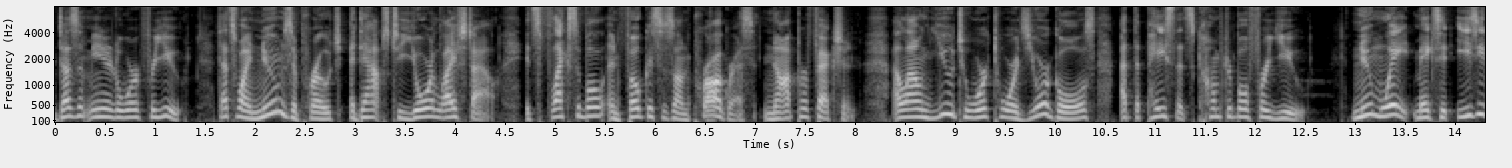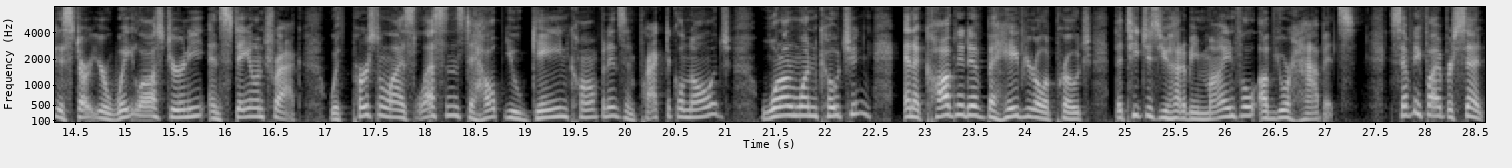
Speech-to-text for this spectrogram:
doesn't mean it'll work for you. That's why Noom's approach adapts to your lifestyle. It's flexible and focuses on progress, not perfection, allowing you to work towards your goals at the pace that's comfortable for you. Noom Weight makes it easy to start your weight loss journey and stay on track with personalized lessons to help you gain confidence and practical knowledge, one on one coaching, and a cognitive behavioral approach that teaches you how to be mindful of your habits. 75%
